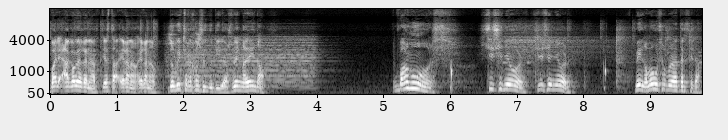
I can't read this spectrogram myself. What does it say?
Vale, acabo de ganar. Ya está, he ganado, he ganado. Dos victorias consecutivas. Venga, venga. ¡Vamos! Sí, señor, sí, señor. Venga, vamos a por la tercera.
